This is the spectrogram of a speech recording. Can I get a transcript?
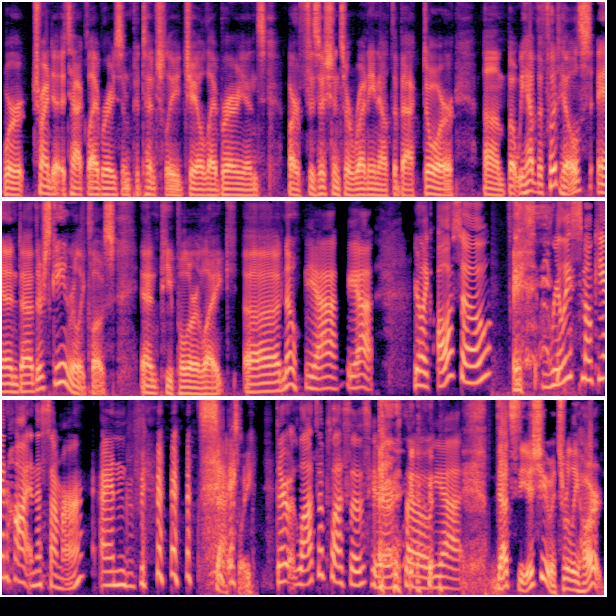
We're trying to attack libraries and potentially jail librarians. Our physicians are running out the back door. Um, but we have the foothills and uh, they're skiing really close. And people are like, uh, no. Yeah, yeah. You're like, also, it's really smoky and hot in the summer. And exactly. there are lots of pluses here. So, yeah. That's the issue. It's really hard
